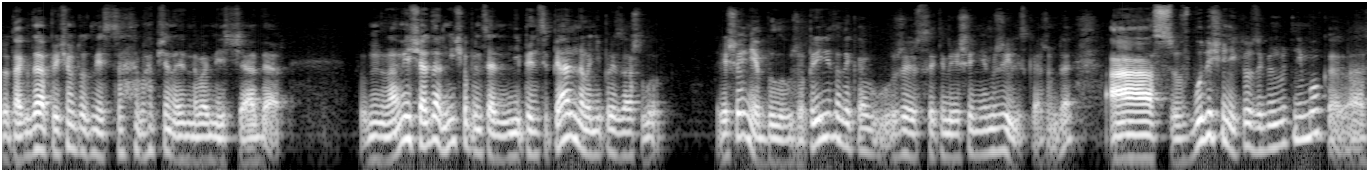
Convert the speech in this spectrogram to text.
то тогда при чем тут месяц, вообще, наверное, новомесячный Адар? В новомесячный Адар ничего принципиального, не принципиального не произошло. Решение было уже принято, так уже с этим решением жили, скажем, да. А в будущее никто заглянуть не мог, а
